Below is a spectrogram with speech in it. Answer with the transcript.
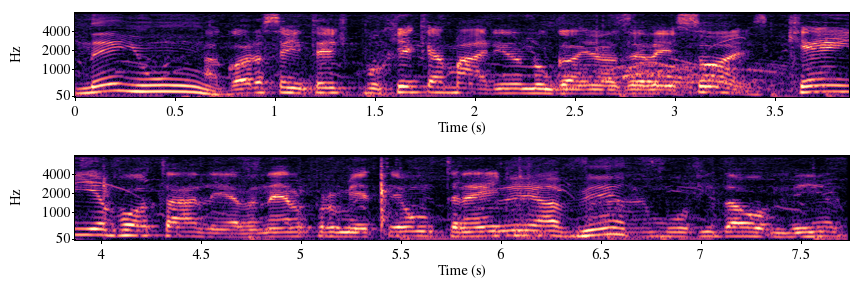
nenhum. Agora você entende por que, que a Marina não ganhou as eleições? Quem ia votar nela, né? Ela prometeu um trem Trem a vento. Ah, movido ao vento.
